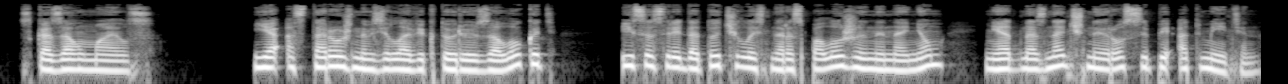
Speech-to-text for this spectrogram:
— сказал Майлз. Я осторожно взяла Викторию за локоть и сосредоточилась на расположенной на нем неоднозначной россыпи отметин.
